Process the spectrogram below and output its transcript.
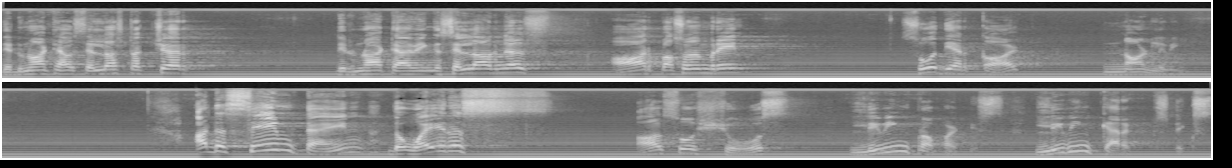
they do not have cellular structure, they do not having cell organelles or plasmamembrane, so they are called non-living. At the same time, the virus also shows living properties, living characteristics.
